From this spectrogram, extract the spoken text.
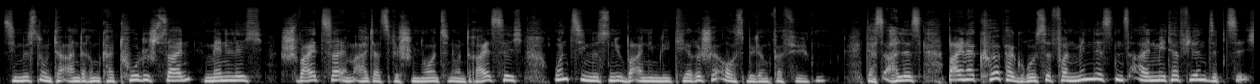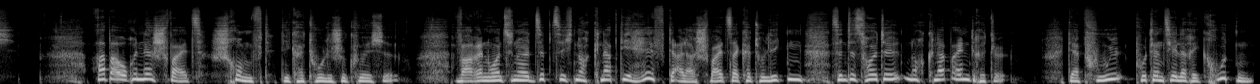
Sie müssen unter anderem katholisch sein, männlich, Schweizer im Alter zwischen 19 und 30 und sie müssen über eine militärische Ausbildung verfügen. Das alles bei einer Körpergröße von mindestens 1,74 Meter. Aber auch in der Schweiz schrumpft die katholische Kirche. Waren 1970 noch knapp die Hälfte aller Schweizer Katholiken, sind es heute noch knapp ein Drittel. Der Pool potenzieller Rekruten,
